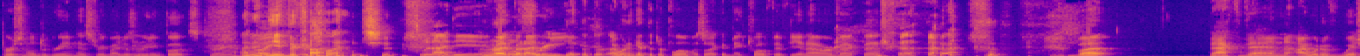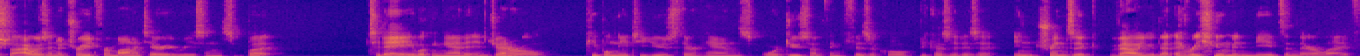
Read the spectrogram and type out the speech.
personal degree in history by just Mm. reading books. Right. I didn't need the college. That's what I did. right, for but I free. didn't get the I wouldn't get the diploma, so I could make twelve fifty an hour back then. but back then, I would have wished I was in a trade for monetary reasons. But today, looking at it in general, people need to use their hands or do something physical because it is an intrinsic value that every human needs in their life.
